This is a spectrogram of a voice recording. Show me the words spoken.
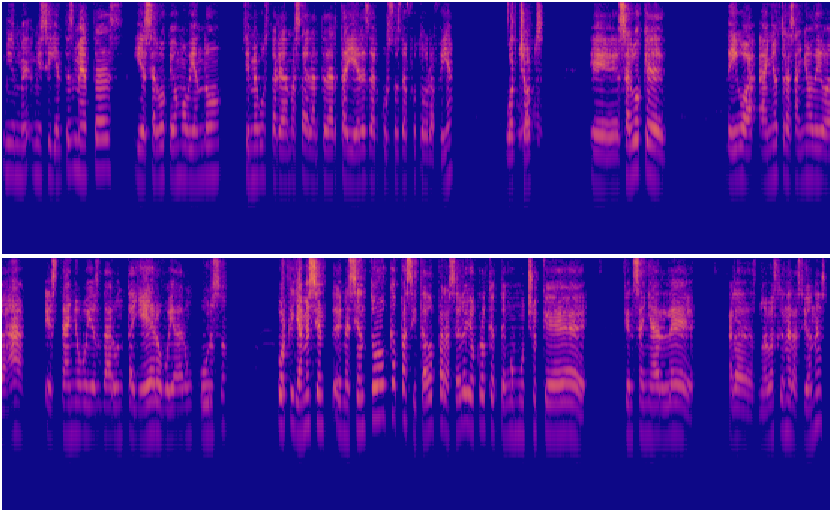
mis, siguientes metas, y es algo que voy moviendo, sí me gustaría más adelante dar talleres, dar cursos de fotografía, workshops. Eh, es algo que digo año tras año, digo, ah, este año voy a dar un taller o voy a dar un curso, porque ya me siento, me siento capacitado para hacerlo. Yo creo que tengo mucho que, que enseñarle a las nuevas generaciones.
